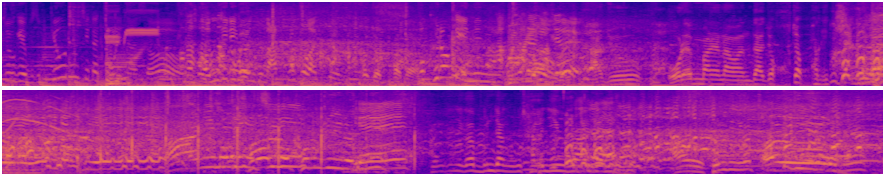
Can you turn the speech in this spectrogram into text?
쪽에 무슨 뾰루지가 좀 나서 건드리면 좀 아플 것 같아요. 허접하다. 뭐 그런 게 있는 거예요. 네. 아주 오랜만에 나왔는데 아주 허접하기 예, 짱이야. 예, 예, 예. 아니 뭐 셜록 홈즈 이러니 예. 정진이가 문 잠그고 자는 이유를 알겠네. 아유 정진이가 딱 이러겠네.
